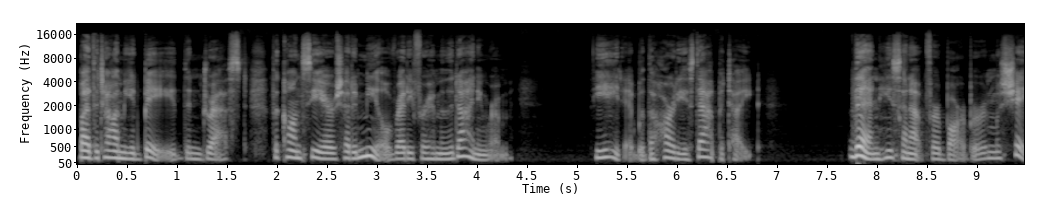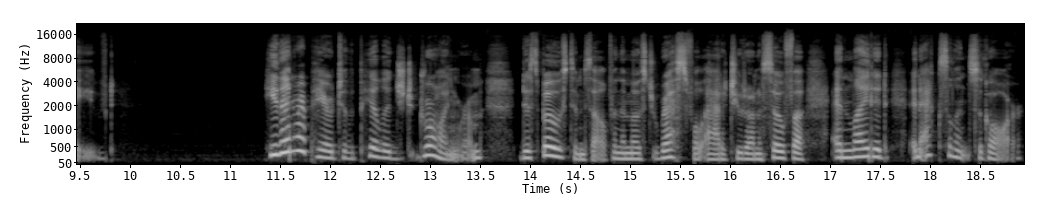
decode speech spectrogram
By the time he had bathed and dressed, the concierge had a meal ready for him in the dining room. He ate it with the heartiest appetite. Then he sent out for a barber and was shaved. He then repaired to the pillaged drawing room, disposed himself in the most restful attitude on a sofa, and lighted an excellent cigar.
